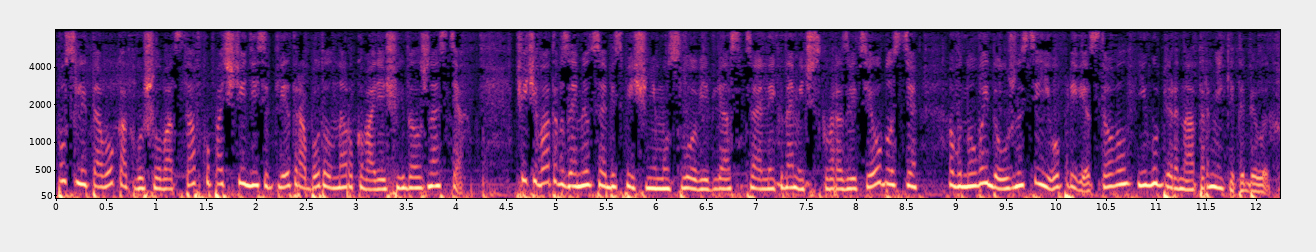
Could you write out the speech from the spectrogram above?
После того, как вышел в отставку, почти 10 лет работал на руководящих должностях. Чечеватов займется обеспечением условий для социально-экономического развития области. В новой должности его приветствовал и губернатор Никита Белых.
